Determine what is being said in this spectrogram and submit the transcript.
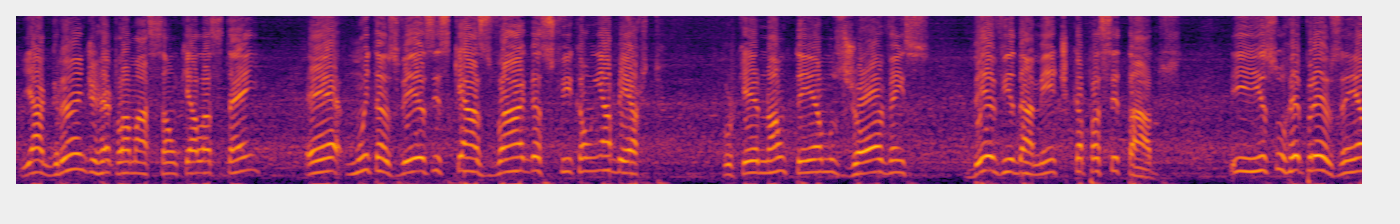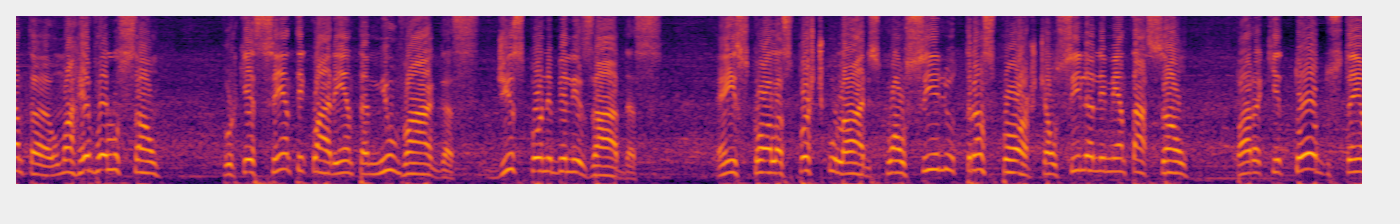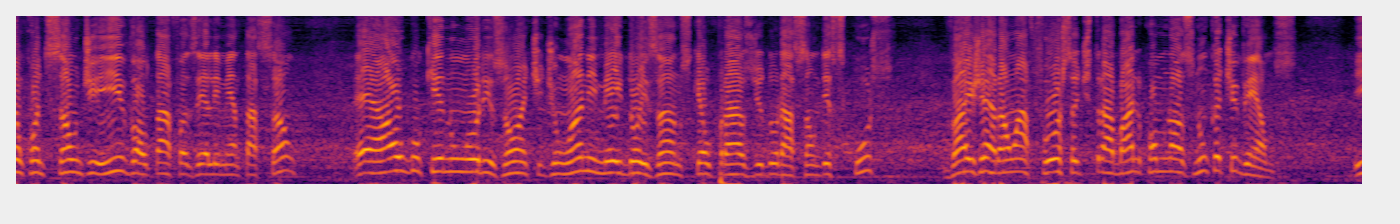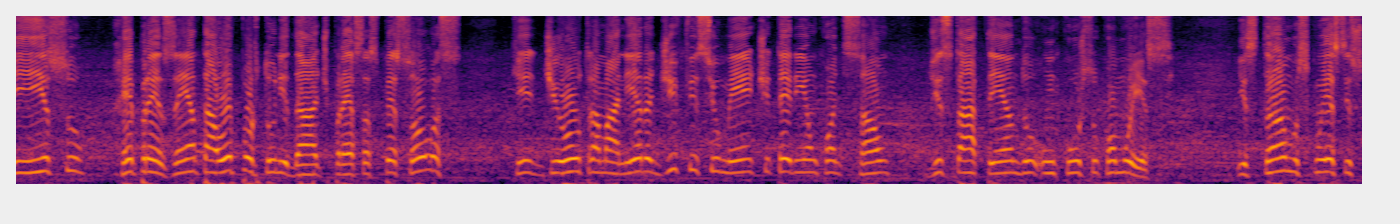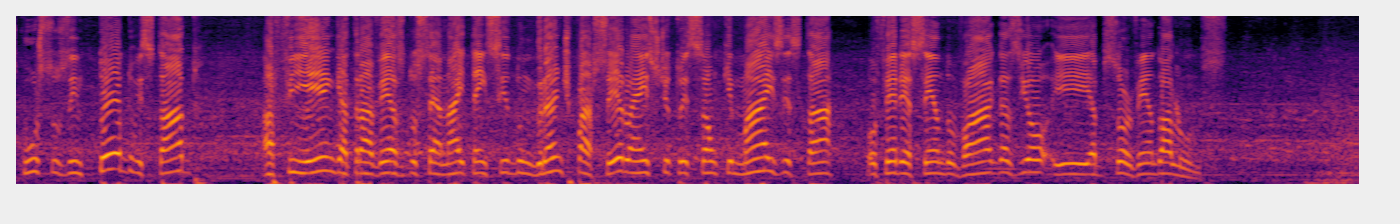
e a grande reclamação que elas têm é muitas vezes que as vagas ficam em aberto, porque não temos jovens devidamente capacitados. E isso representa uma revolução, porque 140 mil vagas disponibilizadas em escolas particulares com auxílio transporte, auxílio alimentação, para que todos tenham condição de ir voltar a fazer alimentação, é algo que num horizonte de um ano e meio, dois anos, que é o prazo de duração desse curso, vai gerar uma força de trabalho como nós nunca tivemos. E isso representa a oportunidade para essas pessoas que de outra maneira dificilmente teriam condição de estar tendo um curso como esse. Estamos com esses cursos em todo o estado. A FIENG, através do Senai, tem sido um grande parceiro, é a instituição que mais está oferecendo vagas e, e absorvendo alunos.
